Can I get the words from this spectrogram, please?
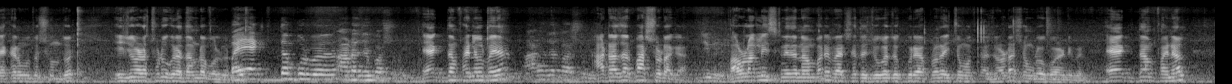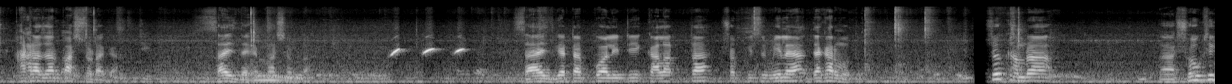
দেখার মতো সুন্দর। এই জোড়া ছোট করে দামটা বলবেন? ভাই একদম পড়বে আট হাজার পাঁচশো। ভাই একদম ফাইনাল ভাইয়া? আট হাজার পাঁচশো। আট হাজার পাঁচশো টাকা। জি ভালো লাগলে স্ক্রিনের নাম্বারে ভাইয়ের সাথে যোগাযোগ করে আপনারা এই চমৎকার জোড়াটা সংগ্রহ করে নেবেন। একদম ফাইনাল আট হাজার পাঁচশো টাকা। জি। সাইজ দেখেন মার্শাল্লাহ সাইজ গেট আপ কোয়ালিটি কালারটা সব কিছু মিলে দেখার মতো। আমরা সিং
